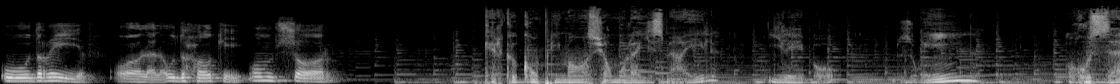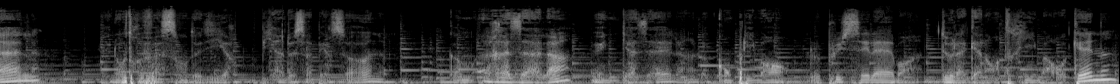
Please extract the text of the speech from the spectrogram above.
وظريف او لا لا وضحوكي ومبشور Quelques compliments sur Moulay Ismail. Il est beau, Zouin, Roussal, une autre façon de dire bien de sa personne, comme Razala, une gazelle, hein, le compliment le plus célèbre de la galanterie marocaine.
